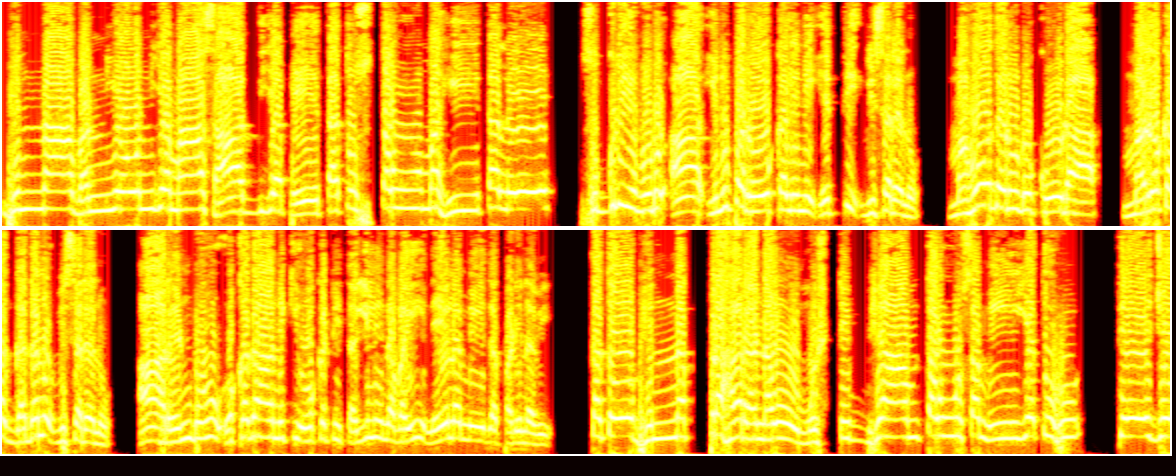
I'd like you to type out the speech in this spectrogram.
భిన్నావన్యోన్యమాసాద్య పేతతుస్తౌ మహీతలే. సుగ్రీవుడు ఆ ఇనుప రోకలిని ఎత్తి విసరెను. మహోదరుడు కూడా మరొక గదను విసరెను. ఆ రెండు ఒకదానికి ఒకటి తగిలినవై నేల మీద పడినవి. తతో భిన్న ప్రహరణౌ ముష్టిభ్యాం తౌ సమీయతు. తేజో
